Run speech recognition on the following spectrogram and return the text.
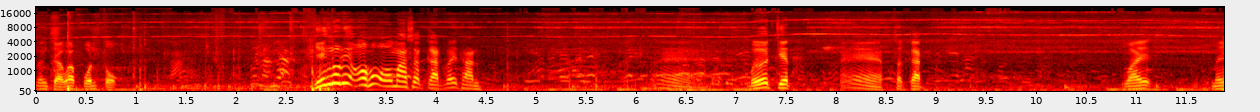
เนื่องจากว่าฝนตก ยิงลูกนี้โอ้โหมาสกัดไว้ทัน เบอร์เจ็ด สกัด ไว้ไม่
